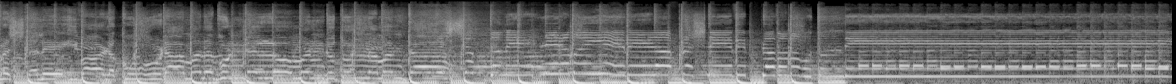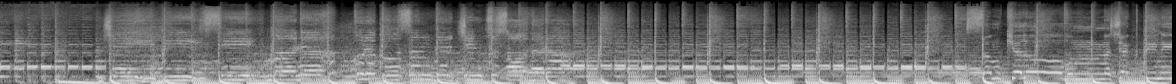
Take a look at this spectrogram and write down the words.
ప్రశ్నలే ఇవాళ కూడా మన గుండెల్లో మండుతున్నమంట సోదరా. సంఖ్యలో ఉన్న శక్తిని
